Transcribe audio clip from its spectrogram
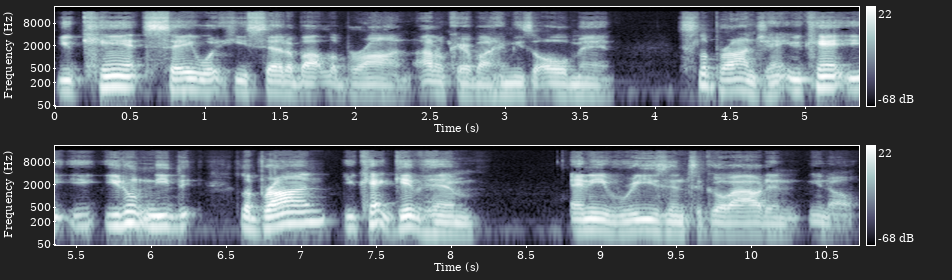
You can't say what he said about LeBron. I don't care about him. He's an old man. It's LeBron James. You can't. You, you- don't need to, LeBron. You can't give him any reason to go out and you know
